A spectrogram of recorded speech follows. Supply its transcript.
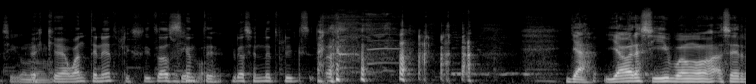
Así como... Es que aguante Netflix y toda su Sí, gente. Gracias Netflix. Ya, y ahora sí podemos hacer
